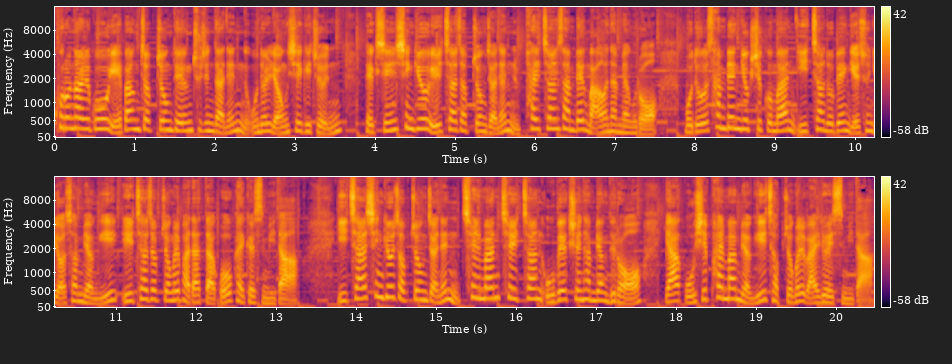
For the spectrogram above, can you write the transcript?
코로나19 예방접종 대응 추진단은 오늘 0시 기준 백신 신규 1차 접종자는 8,341명으로 모두 369만 2,566명이 1차 접종을 받았다고 밝혔습니다. 2차 신규 접종자는 7만 7,551명 늘어 약 58만 명이 접종을 완료했습니다.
